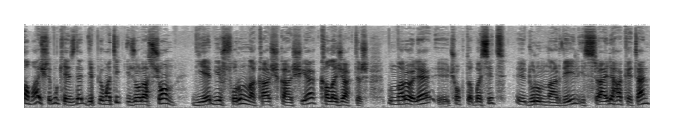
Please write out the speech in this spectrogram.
Ama işte bu kez de diplomatik izolasyon diye bir sorunla karşı karşıya kalacaktır. Bunlar öyle e, çok da basit e, durumlar değil. İsrail'i hakikaten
